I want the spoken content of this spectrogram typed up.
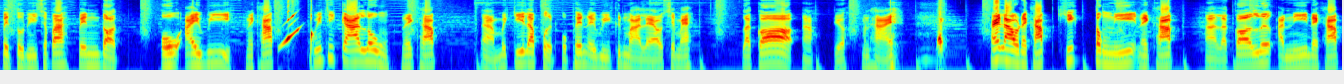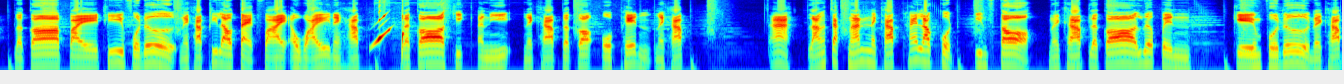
เป็นตัวนี้ใช่ปะเป็น .oiv นะครับ วิธีการลงนะครับอ่าเมื่อกี้เราเปิด Open IV ขึ้นมาแล้วใช่ไหมแล้วก็อะเดี๋ยวมันหาย ให้เรานะครับคลิกตรงนี้นะครับ อ่าแล้วก็เลือกอันนี้นะครับ แล้วก็ไปที่โฟลเดอร์นะครับที่เราแตกไฟล์เอาไว้นะครับ แล้วก็คลิกอันนี้นะครับ แล้วก็ Open นะครับอะหลังจากนั้นนะครับให้เรากด install นะครับ แล้วก็เลือกเป็นเกมโฟลเดอร์นะครับ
